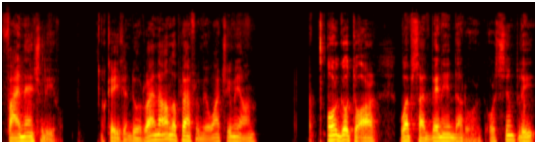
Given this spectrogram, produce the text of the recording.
financial evil. Okay, you can do it right now on the platform you're watching me on, or go to our website, bennyhinn.org, or simply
